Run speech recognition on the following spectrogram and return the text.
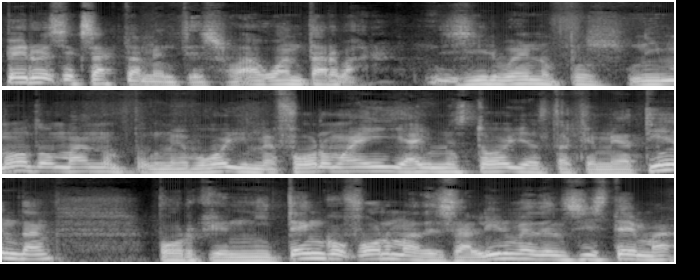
pero es exactamente eso, aguantar vara. Decir, bueno, pues ni modo, mano, pues me voy y me formo ahí y ahí me estoy hasta que me atiendan, porque ni tengo forma de salirme del sistema,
